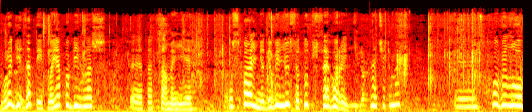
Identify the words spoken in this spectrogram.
Вроді затихло. Я побігла ж е, так саме є, у спальню, дивлюся, тут все горить. Значить, у нас повело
